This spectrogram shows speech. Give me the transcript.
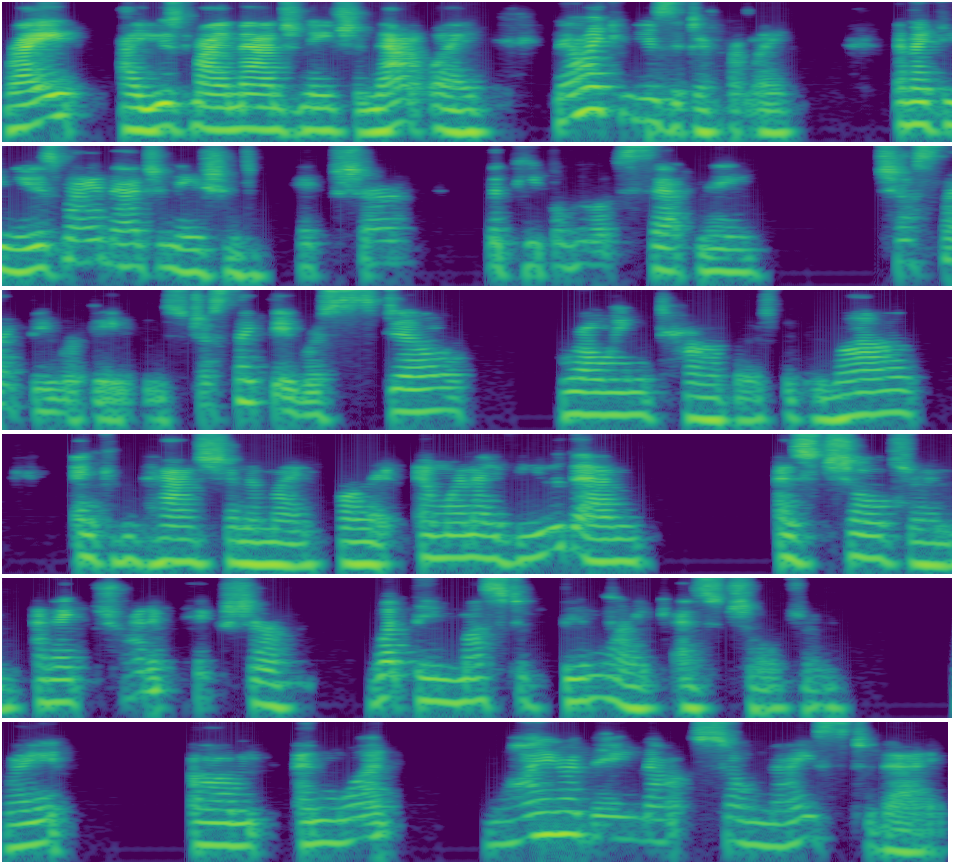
right? I used my imagination that way. Now I can use it differently. And I can use my imagination to picture the people who upset me just like they were babies, just like they were still growing toddlers with love and compassion in my heart. And when I view them as children and I try to picture what they must have been like as children, right? Um, and what, why are they not so nice today?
